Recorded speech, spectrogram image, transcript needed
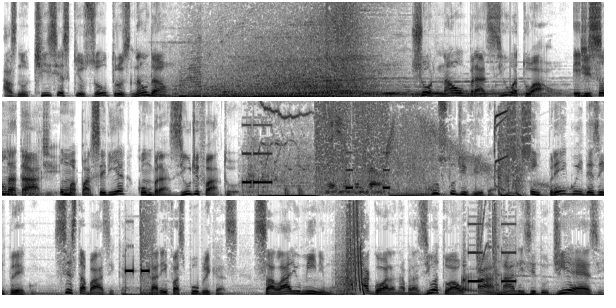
As notícias que os outros não dão. Jornal Brasil Atual. Edição da tarde. Uma parceria com Brasil de Fato. Custo de vida, emprego e desemprego, cesta básica, tarifas públicas, salário mínimo. Agora, na Brasil Atual, a análise do DIEESE.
